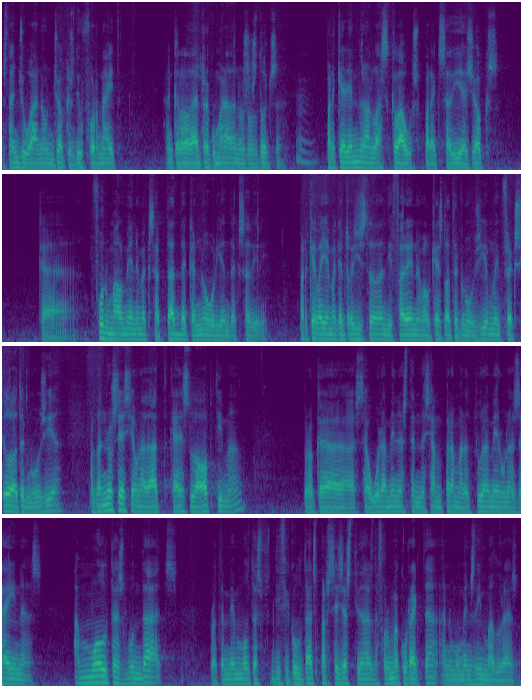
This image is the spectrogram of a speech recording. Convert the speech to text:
estan jugant a un joc que es diu Fortnite en què l'edat recomanada no és els 12? Mm. Perquè li hem donat les claus per accedir a jocs que formalment hem acceptat de que no haurien d'accedir-hi. Per què veiem aquest registre tan diferent amb el que és la tecnologia, amb la infracció de la tecnologia? Per tant, no sé si hi ha una edat que és l'òptima, però que segurament estem deixant prematurament unes eines amb moltes bondats, però també amb moltes dificultats per ser gestionades de forma correcta en moments d'immaduresa.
